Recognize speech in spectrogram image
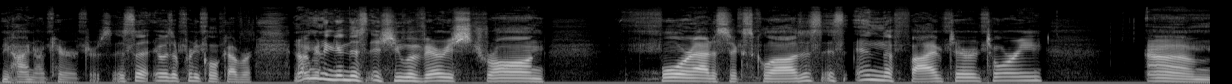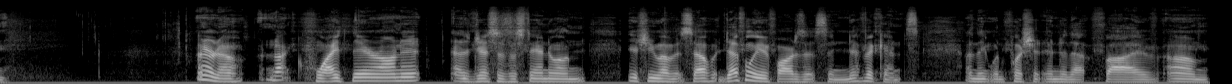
behind our characters. It's a it was a pretty cool cover, and I'm gonna give this issue a very strong four out of six claws. It's, it's in the five territory. Um, I don't know, I'm not quite there on it as just as a standalone issue of itself, definitely as far as its significance, I think would push it into that five. Um,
